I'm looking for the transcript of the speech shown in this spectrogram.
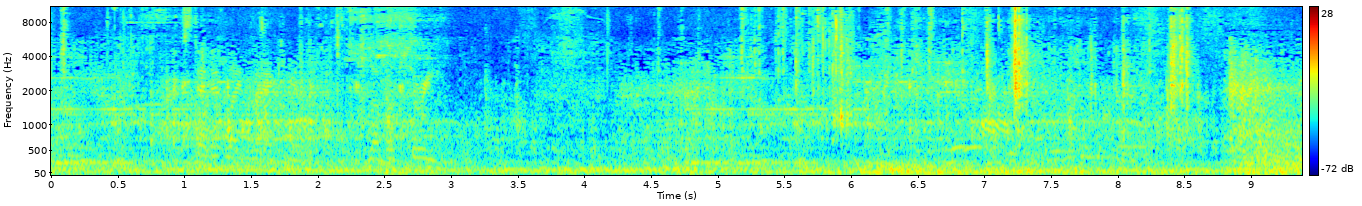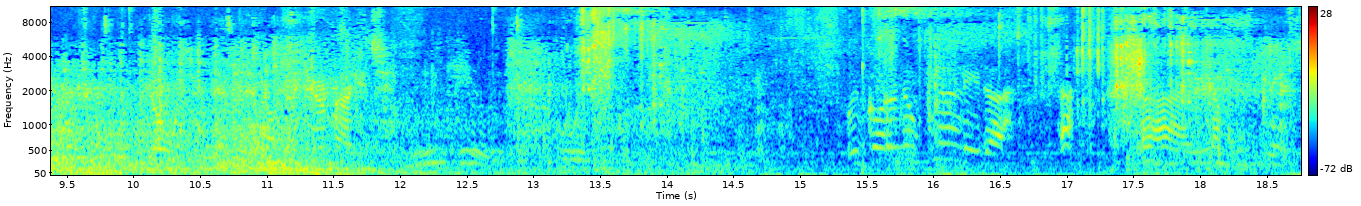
Extended light mag here. Level three. Care package. We've got a new kill leader. ah, I love this place.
